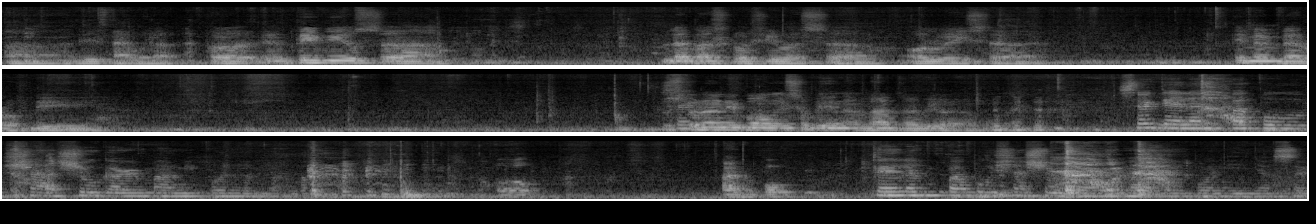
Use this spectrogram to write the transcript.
Uh, this time wala. Pero in previous uh, labas ko, she was uh, always uh, a member of the Gusto na ni Bong isabihin ng lahat sabi ko. Sir, kailan pa po siya sugar mommy po ninyo? Oh. Ano po? Kailan pa po siya sugar mommy po ninyo, sir?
